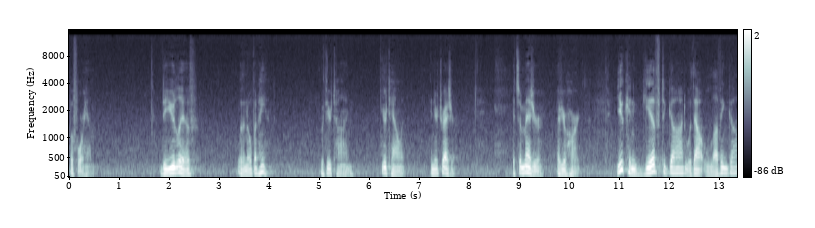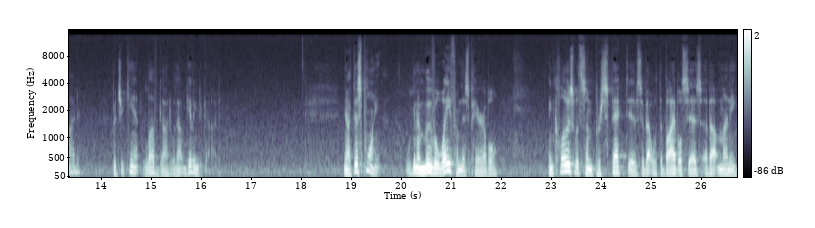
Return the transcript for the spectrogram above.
before Him. Do you live with an open hand, with your time, your talent, and your treasure? It's a measure of your heart. You can give to God without loving God, but you can't love God without giving to God. Now, at this point, we're going to move away from this parable and close with some perspectives about what the Bible says about money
